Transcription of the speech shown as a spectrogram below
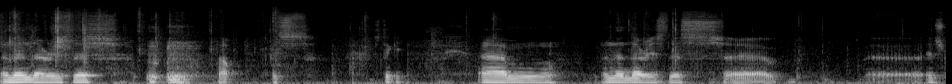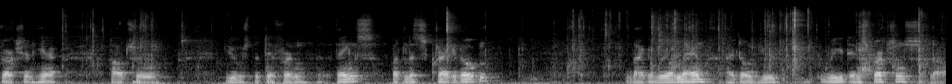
and then there is this. oh, it's sticky. Um, and then there is this uh, instruction here how to use the different things but let's crack it open. Like a real man I don't use, read instructions no.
